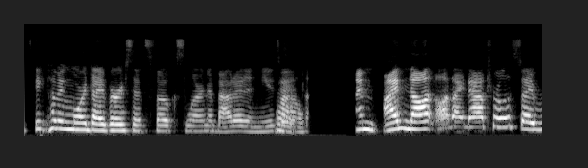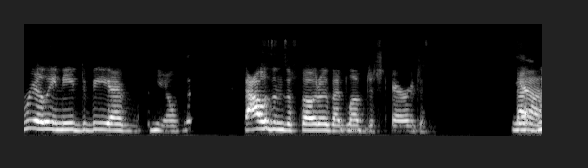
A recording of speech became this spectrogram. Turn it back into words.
it's becoming more diverse as folks learn about it and use wow. it. I'm I'm not on iNaturalist. I really need to be. I've you know thousands of photos I'd love to share. Just yeah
